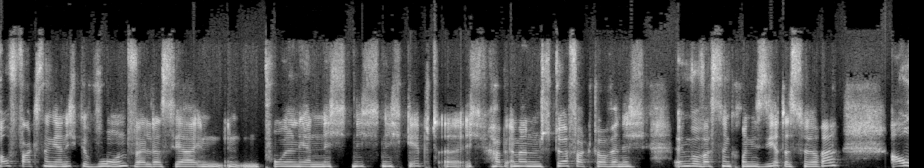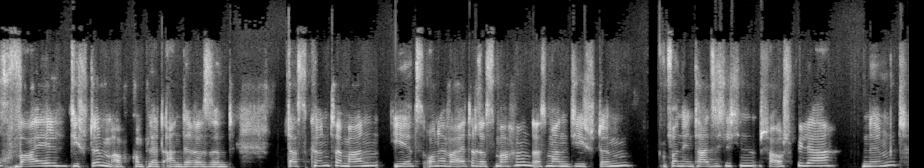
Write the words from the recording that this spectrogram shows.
Aufwachsen ja nicht gewohnt, weil das ja in, in Polen ja nicht, nicht, nicht gibt. Äh, ich habe immer einen Störfaktor, wenn ich irgendwo was Synchronisiertes höre, auch weil die Stimmen auch komplett andere sind. Das könnte man jetzt ohne weiteres machen, dass man die Stimmen von den tatsächlichen Schauspielern nimmt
